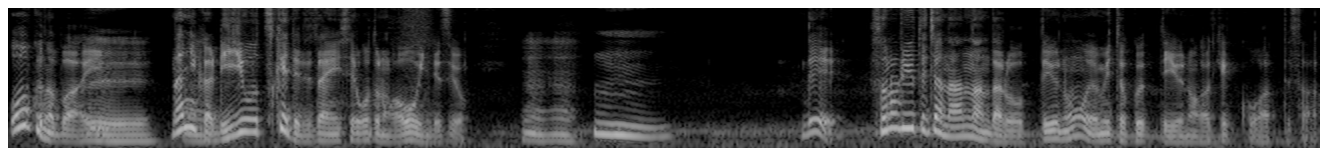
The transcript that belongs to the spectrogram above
多くの場合何か理由をつけてデザインしてることの方が多いんですよ。うんうん。うん。でその理由ってじゃあ何なんだろうっていうのを読み解くっていうのが結構あってさ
